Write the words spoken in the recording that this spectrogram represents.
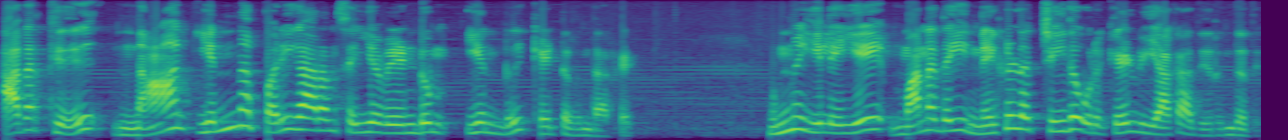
அதற்கு நான் என்ன பரிகாரம் செய்ய வேண்டும் என்று கேட்டிருந்தார்கள். உண்மையிலேயே மனதை நெகிழச் செய்த ஒரு கேள்வியாக அது இருந்தது.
